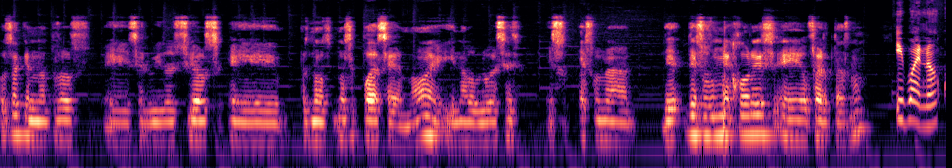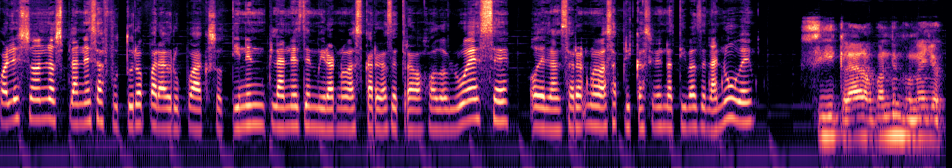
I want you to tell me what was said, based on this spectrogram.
cosa que en otros eh, servicios eh, pues no, no, se puede hacer, ¿no? Y en AWS es, es, una de, de, sus mejores eh, ofertas, ¿no? Y bueno, ¿cuáles son los planes a futuro para Grupo Axo? ¿Tienen planes de mirar nuevas cargas de trabajo a AWS o de lanzar nuevas aplicaciones nativas de la nube? Sí, claro, cuenten con ello.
